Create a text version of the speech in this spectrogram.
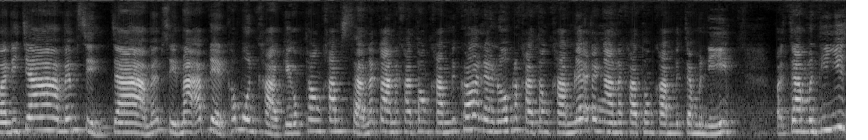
วัสดีจ้าแม่มสินจ้าแม่มสินมาอัปเดตข้อมูลข่าวเกี่ยวกับทองคำสถานการณ์ราคาทองคำวิเคราะห์แนวโน้มราคาทองคำและรายงานราคาทองคำประจำวันนี้ ประจำวันที่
